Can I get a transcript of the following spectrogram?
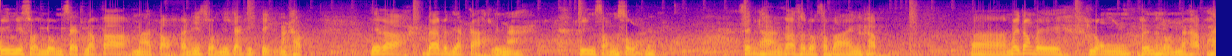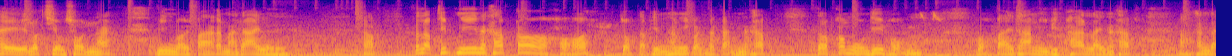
วิ่งที่สวนลุมเสร็จแล้วก็มาต่อกันที่สวนนิจากิตินะครับนี่ก็ได้บรรยากาศเลยนะ วิ่งสองสวนเส้นทางก็สะดวกสบายนะครับไม่ต้องไปลงพื้นถนนนะครับ ให้รถเฉียวชนนะวิ่งลอยฟ้ากันมาได้เลยครับสำหรับทริปนี้นะครับก็ขอจบแต่เพียงเท่านี้ก่อนแล้วกันนะครับสำหรับข้อมูลที่ผมบอกไปถ้ามีผิดพลาดอะไรนะครับท่านใด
